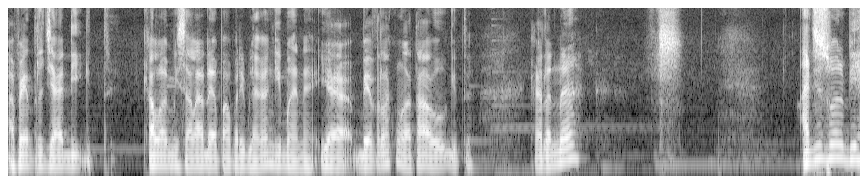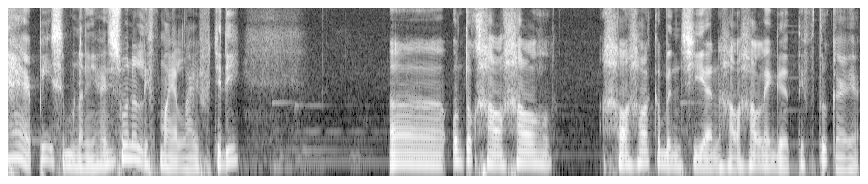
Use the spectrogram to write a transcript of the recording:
Apa yang terjadi gitu kalau misalnya ada apa-apa di belakang gimana? Ya better aku nggak tahu gitu. Karena I just wanna be happy sebenarnya. I just wanna live my life. Jadi uh, untuk hal-hal hal-hal kebencian hal-hal negatif tuh kayak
